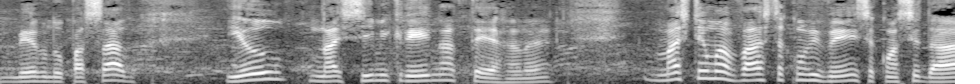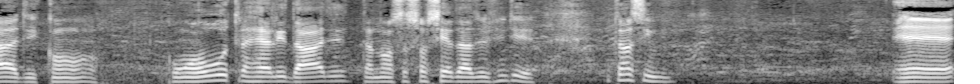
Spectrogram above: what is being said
mesmo no passado, e eu nasci e me criei na terra, né? Mas tem uma vasta convivência com a cidade, com, com outra realidade da nossa sociedade hoje em dia. Então, assim, é,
